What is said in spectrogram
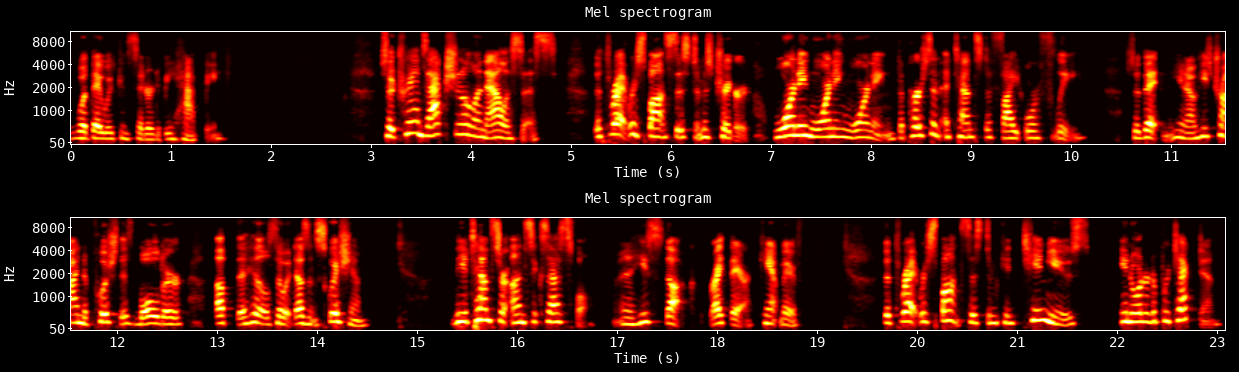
what they would consider to be happy. So transactional analysis the threat response system is triggered. Warning warning warning. The person attempts to fight or flee so that you know he's trying to push this boulder up the hill so it doesn't squish him. The attempts are unsuccessful and he's stuck right there can't move. The threat response system continues in order to protect him.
